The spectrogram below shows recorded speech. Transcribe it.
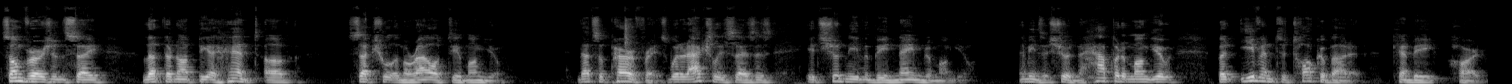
Some versions say, let there not be a hint of sexual immorality among you. That's a paraphrase. What it actually says is, it shouldn't even be named among you. That means it shouldn't happen among you, but even to talk about it can be hard.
